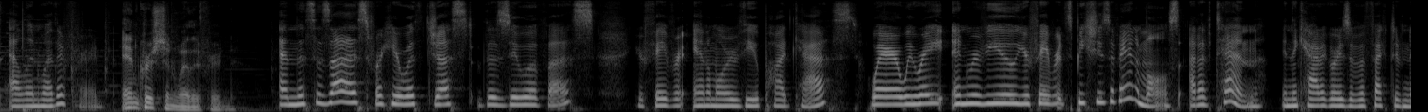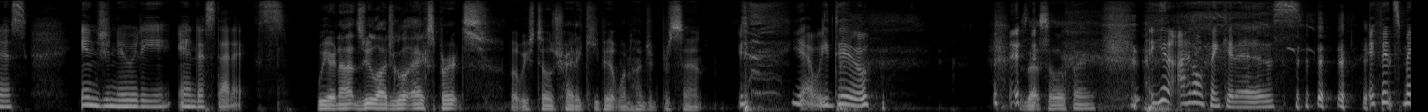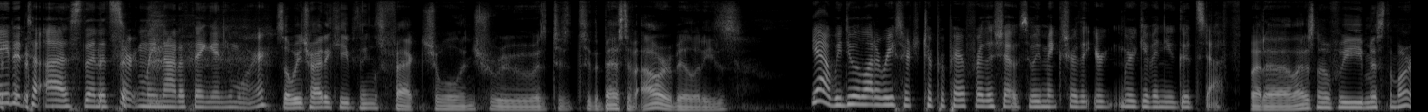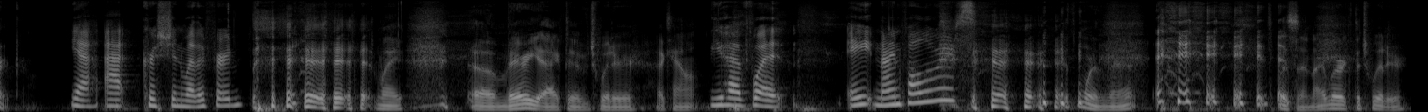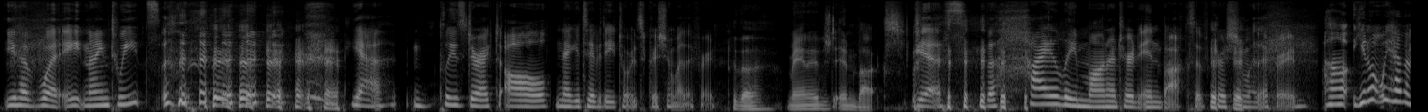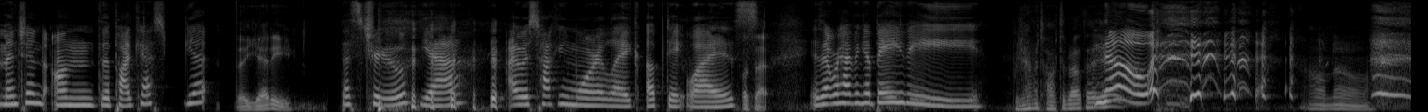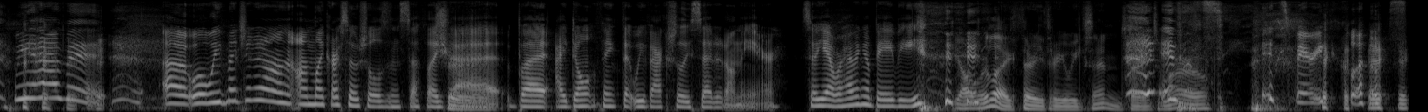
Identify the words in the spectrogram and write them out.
Hey everyone, this is Ellen Weatherford. And Christian Weatherford. And this is us. We're here with just the zoo of us, your favorite animal review podcast, where we rate and review your favorite species of animals out of 10 in the categories of effectiveness, ingenuity, and aesthetics. We are not zoological experts, but we still try to keep it 100%. Yeah, we do. Is that still a thing? you know, I don't think it is. if it's made it to us, then it's certainly not a thing anymore. So we try to keep things factual and true as to, to the best of our abilities. Yeah, we do a lot of research to prepare for the show, so we make sure that you're we're giving you good stuff. But uh, let us know if we missed the mark. Yeah, at Christian Weatherford. My um, very active Twitter account. You have what? Eight, nine followers? it's more than that. Listen, I lurk the Twitter. You have what? Eight, nine tweets? yeah. Please direct all negativity towards Christian Weatherford. To the managed inbox. Yes, the highly monitored inbox of Christian Weatherford. Uh, you know what we haven't mentioned on the podcast yet? The Yeti. That's true. Yeah. I was talking more like update wise. What's that? Is that we're having a baby. We haven't talked about that yet? No, Oh, no. we haven't. Uh, well, we've mentioned it on, on like our socials and stuff like Sure. that, but I don't think that we've actually said it on the air. So yeah, we're having a baby. Y'all, we're like 33 weeks in starting tomorrow. it's, it's very close.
